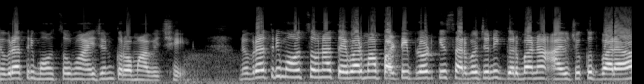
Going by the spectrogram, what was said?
નવરાત્રી મહોત્સવનું આયોજન કરવામાં આવે છે. નવરાત્રી મહોત્સવના તહેવારમાં પાર્ટી પ્લોટ કે સાર્વજનિક ગરબાના આયોજકો દ્વારા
